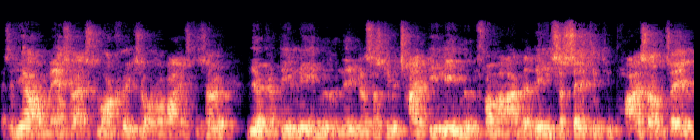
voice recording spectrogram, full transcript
altså vi har jo masser af småkriser undervejs, så virker det lægemiddel ikke, og så skal vi trække det lægemiddel fra markedet. Det er i sig selv det de presseomtale,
